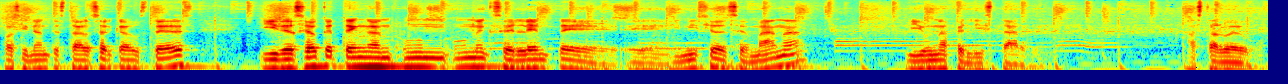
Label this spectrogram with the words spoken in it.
fascinante estar cerca de ustedes y deseo que tengan un, excelente eh, inicio de semana y una feliz tarde. Hasta luego.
